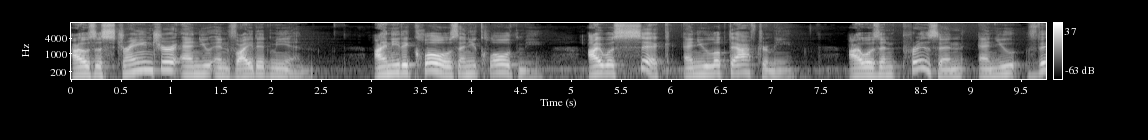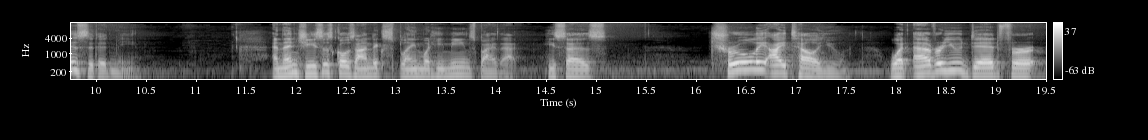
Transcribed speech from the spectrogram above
I was a stranger, and you invited me in. I needed clothes, and you clothed me. I was sick, and you looked after me. I was in prison, and you visited me. And then Jesus goes on to explain what he means by that. He says, Truly I tell you, whatever you did for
